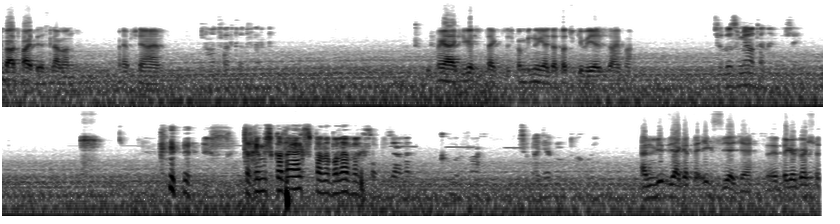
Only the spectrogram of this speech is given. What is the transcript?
Chyba otwarty jest lawan. Ja przyjechałem. No otwarte, otwarte. No ja jakiegoś tak coś kombinuje, zatoczki wyjeżdża chyba. To go zmiota najwyżej. Trochę mi szkoda expa, no bo level chcę bić, ale kurwa. Czy będzie? No to chuj. Nvidia GTX jedzie. Tego gościa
